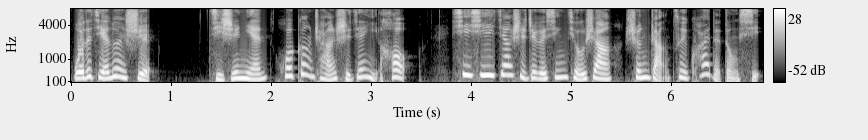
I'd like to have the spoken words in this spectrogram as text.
我的结论是，几十年或更长时间以后，信息将是这个星球上生长最快的东西。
